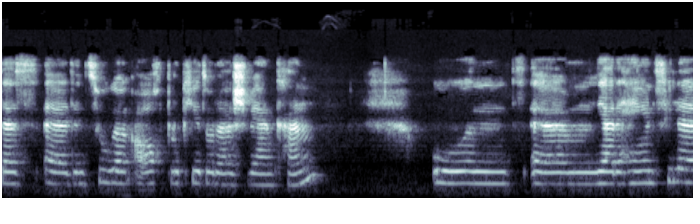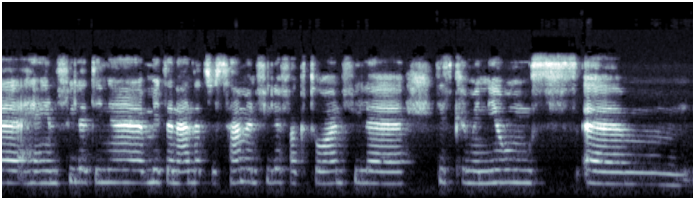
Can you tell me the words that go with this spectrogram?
das äh, den Zugang auch blockiert oder erschweren kann. Und ähm, ja, da hängen viele, hängen viele Dinge miteinander zusammen, viele Faktoren, viele Diskriminierungshebel,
